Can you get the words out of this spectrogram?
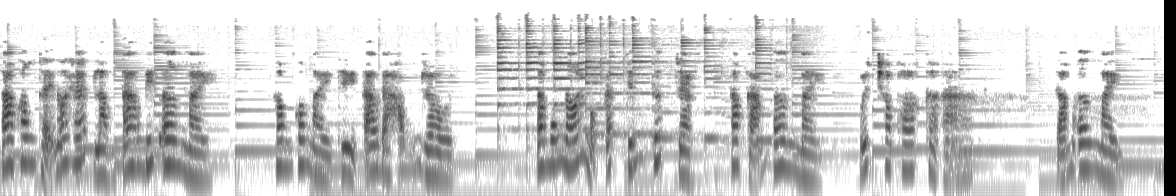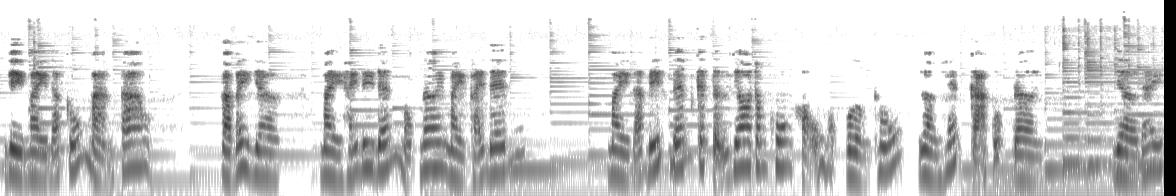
Tao không thể nói hết lòng tao biết ơn mày. Không có mày thì tao đã hỏng rồi. Tao muốn nói một cách chính thức rằng tao cảm ơn mày, Richard Parker ạ. À. Cảm ơn mày vì mày đã cứu mạng tao. Và bây giờ, mày hãy đi đến một nơi mày phải đến. Mày đã biết đến cái tự do trong khuôn khổ một vườn thú gần hết cả cuộc đời. Giờ đây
